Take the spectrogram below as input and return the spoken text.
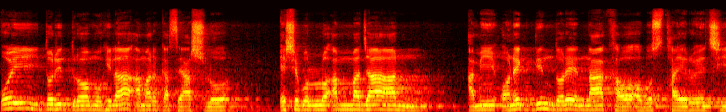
ওই দরিদ্র মহিলা আমার কাছে আসলো। এসে বলল, আম্মা যান আমি অনেক দিন ধরে না খাওয়া অবস্থায় রয়েছি।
